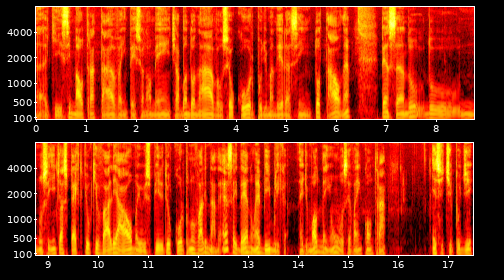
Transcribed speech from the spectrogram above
uh, que se maltratava intencionalmente, abandonava o seu corpo de maneira assim total, né? pensando do, no seguinte aspecto que o que vale é a alma e o espírito e o corpo não vale nada. Essa ideia não é bíblica. Né? De modo nenhum você vai encontrar esse tipo de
